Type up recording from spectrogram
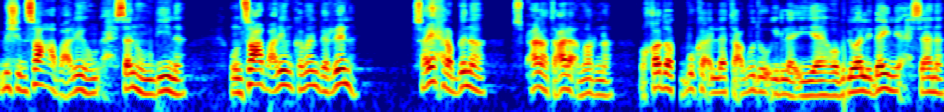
مش نصعب عليهم إحسانهم لينا ونصعب عليهم كمان برنا. صحيح ربنا سبحانه وتعالى أمرنا وقضى ربك ألا تعبدوا إلا إياه وبالوالدين إحسانا.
